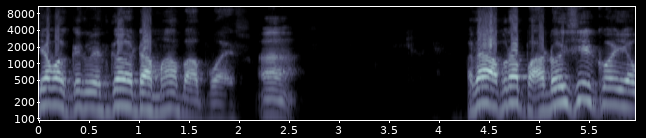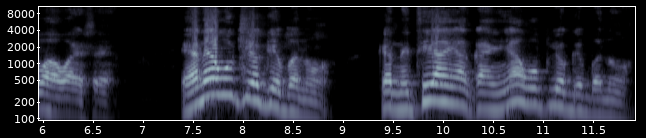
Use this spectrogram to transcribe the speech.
સેવા કરવી ગઢા મા બાપ હોય અરે આપણા પાડોશી કોઈ એવા હોય છે. એને ઉપયોગી બનો કે નથી અહીંયા કાંઈ અહીંયા ઉપયોગી બનો.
